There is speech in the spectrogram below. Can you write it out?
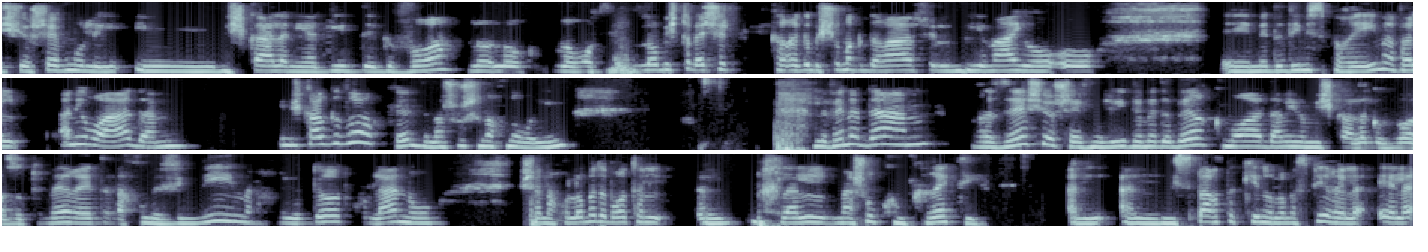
שיושב מולי עם משקל, אני אגיד, גבוה, לא, לא, לא, רוצה, לא משתמשת כרגע בשום הגדרה של BMI או, או אה, מדדים מספריים, אבל אני רואה אדם עם משקל גבוה, כן? זה משהו שאנחנו רואים. לבין אדם רזה שיושב מולי ומדבר כמו האדם עם המשקל הגבוה. זאת אומרת, אנחנו מבינים, אנחנו יודעות, כולנו, שאנחנו לא מדברות על, על בכלל משהו קונקרטי, על, על מספר תקין או לא מספיר, אלא, אלא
